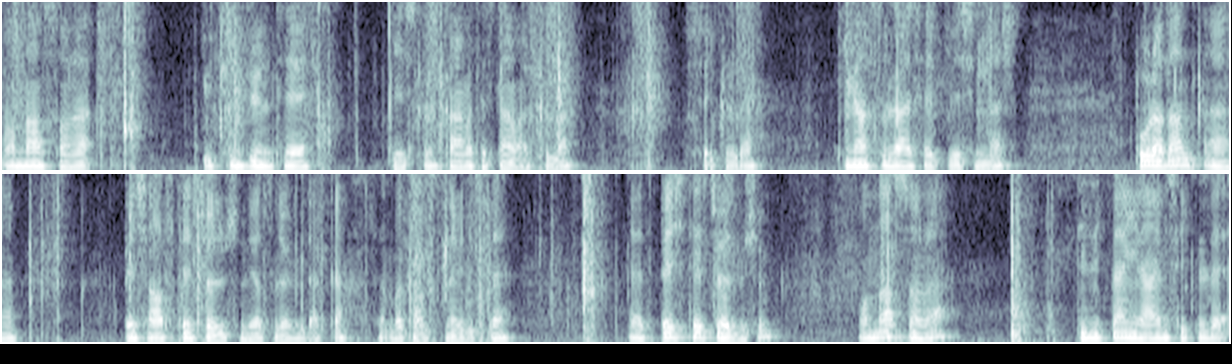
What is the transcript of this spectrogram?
Ondan sonra üçüncü üniteye geçtim. Karma testler var şurada. Şu şekilde. Kimya sürlerse etkileşimler. Buradan e, 5-6 test çözmüşüm diye hatırlıyorum. Bir dakika. Sen bakalım sizinle birlikte. Evet 5 test çözmüşüm. Ondan sonra fizikten yine aynı şekilde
